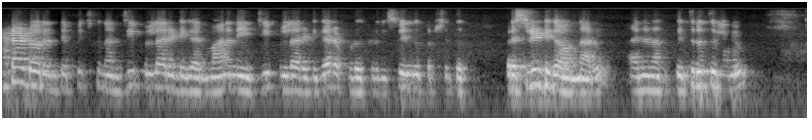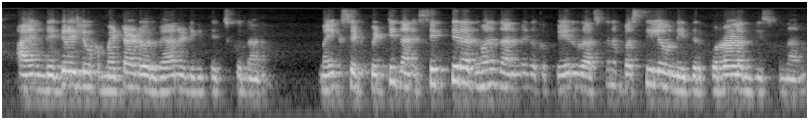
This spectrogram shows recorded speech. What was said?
మెటాడోర్ అని తెప్పించుకున్నాను జి పుల్లారెడ్డి గారు మానని జి పుల్లారెడ్డి గారు. అప్పుడు ఇక్కడ విశ్వ హిందూ పరిషత్ ప్రెసిడెంట్గా ఉన్నారు. ఆయన నాకు పితృతుల్యులు. ఆయన దగ్గర వెళ్ళి ఒక మెటాడోర్ వ్యాన్ అడిగి తెచ్చుకున్నాను. మైక్ సెట్ పెట్టి దానికి శక్తి రథం అని దాని మీద ఒక పేరు రాసుకుని బస్తీలో ఉన్న ఇద్దరు కుర్రాళ్ళని తీసుకున్నాను.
